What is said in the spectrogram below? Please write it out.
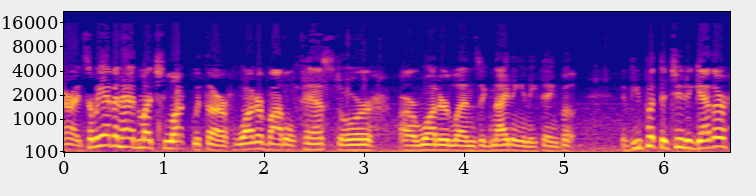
All right, so we haven't had much luck with our water bottle test or our water lens igniting anything, but if you put the two together,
